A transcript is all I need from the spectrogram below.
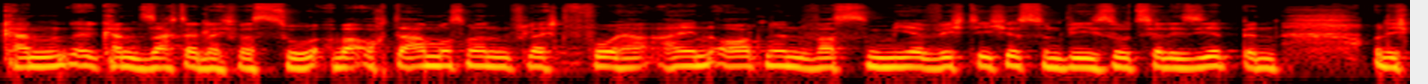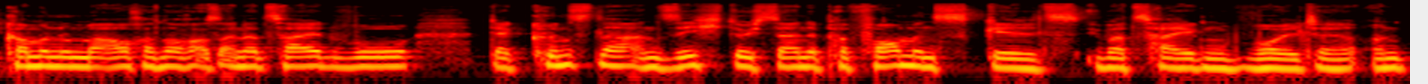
kann, kann, sagt er gleich was zu. Aber auch da muss man vielleicht vorher einordnen, was mir wichtig ist und wie ich sozialisiert bin. Und ich komme nun mal auch noch aus einer Zeit, wo der Künstler an sich durch seine Performance-Skills überzeugen wollte. Und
